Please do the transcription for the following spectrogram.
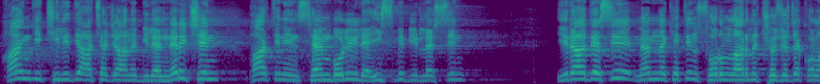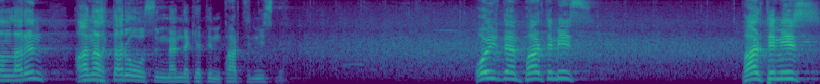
hangi kilidi açacağını bilenler için partinin sembolüyle ismi birleşsin. İradesi memleketin sorunlarını çözecek olanların anahtarı olsun memleketin partinin ismi. O yüzden partimiz partimiz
